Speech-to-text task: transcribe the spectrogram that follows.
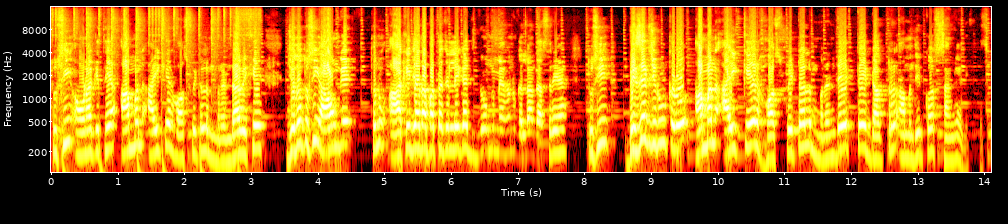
ਤੁਸੀਂ ਆਉਣਾ ਕਿੱਥੇ ਆ? ਅਮਨ ਆਈ ਕੇਅਰ ਹਸਪੀਟਲ ਮਰੰਡਾ ਵਿਖੇ। ਜਦੋਂ ਤੁਸੀਂ ਆਓਗੇ ਤੁਹਾਨੂੰ ਆ ਕੇ ਜ਼ਿਆਦਾ ਪਤਾ ਚੱਲੇਗਾ ਜਦੋਂ ਮੈਂ ਤੁਹਾਨੂੰ ਗੱਲਾਂ ਦੱਸ ਰਿਹਾ। ਤੁਸੀਂ ਵਿਜ਼ਿਟ ਜ਼ਰੂਰ ਕਰੋ ਅਮਨ ਆਈ ਕੇਅਰ ਹਸਪੀਟਲ ਮਰੰਡੇ, ਤੇ ਡਾਕਟਰ ਅਮਨਦੀਪ ਕੌਰ ਸੰਘਾ ਜੀ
